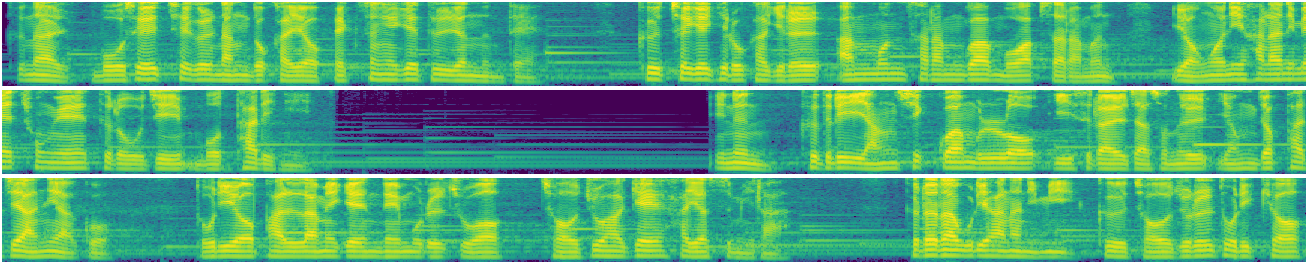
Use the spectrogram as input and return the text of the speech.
그날 모세의 책을 낭독하여 백성에게 들렸는데 그 책에 기록하기를 암몬 사람과 모압 사람은 영원히 하나님의 총회에 들어오지 못하리니 이는 그들이 양식과 물로 이스라엘 자손을 영접하지 아니하고 도리어 발람에게 뇌물을 주어 저주하게 하였음이라. 그러나 우리 하나님이 그 저주를 돌이켜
